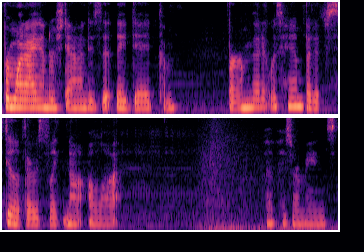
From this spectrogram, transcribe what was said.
From what I understand, is that they did confirm that it was him, but if still, if there's like not a lot of his remains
